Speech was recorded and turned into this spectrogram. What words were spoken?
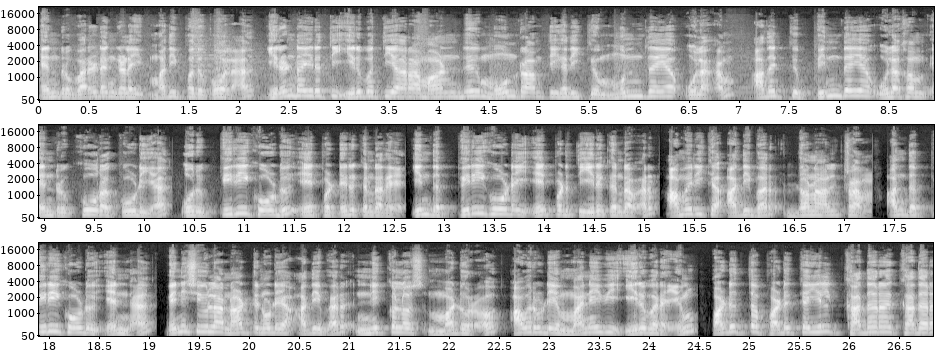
என்று வருடங்களை மதிப்பது போல இரண்டாயிரத்தி இருபத்தி ஆறாம் ஆண்டு மூன்றாம் திகதிக்கு முந்தைய உலகம் அதற்கு பிந்தைய உலகம் என்று கூறக்கூடிய ஒரு பிரிகோடு ஏற்பட்டிருக்கின்றது. இந்த பிரிகோடை ஏற்படுத்தி இருக்கின்றவர் அமெரிக்க அதிபர் டொனால்ட் ட்ரம்ப். அந்த பிரிகோடு என்ன? வெனிசுலா நாட்டினுடைய அதிபர் நிக்கோலோஸ் மடுரோ அவருடைய மனைவி இருவரையும் படுத்த படுக்கையில் கதற கதற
